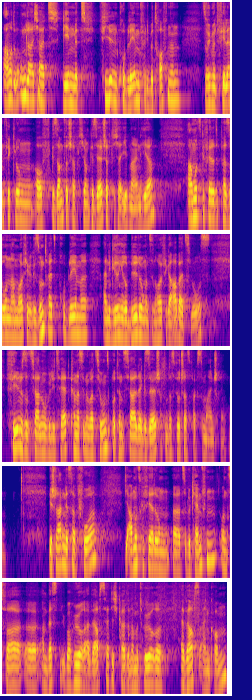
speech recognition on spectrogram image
Armut und Ungleichheit gehen mit vielen Problemen für die Betroffenen sowie mit Fehlentwicklungen auf gesamtwirtschaftlicher und gesellschaftlicher Ebene einher. Armutsgefährdete Personen haben häufiger Gesundheitsprobleme, eine geringere Bildung und sind häufiger arbeitslos. Fehlende soziale Mobilität kann das Innovationspotenzial der Gesellschaft und das Wirtschaftswachstum einschränken. Wir schlagen deshalb vor, die Armutsgefährdung äh, zu bekämpfen, und zwar äh, am besten über höhere Erwerbstätigkeit und damit höhere Erwerbseinkommen.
